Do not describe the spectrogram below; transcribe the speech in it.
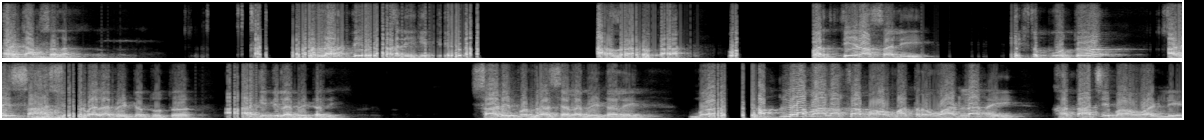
कापसाला हजार तेरा साली किती हजार होता? पण तेरा साली पोत साडे सहाशे रुपयाला भेटत होतं. आता कितीला भेटले साडे पंधराशेला भेटले मग आपल्या मालाचा भाव मात्र वाढला नाही. खताचे भाव वाढले.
